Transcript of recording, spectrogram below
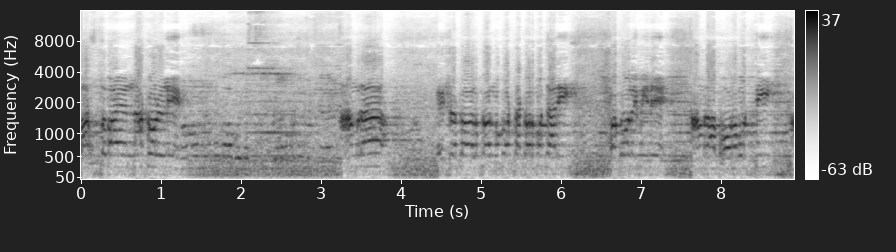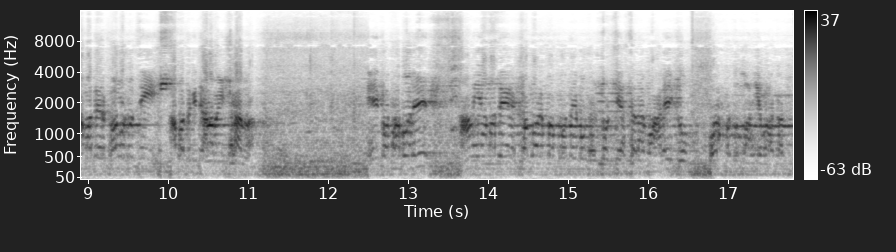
বাস্তবায়ন না করলে আমরা এই সকল কর্মকর্তা, কর্মচারী সকলে মিলে আমরা পরবর্তী আমাদের কর্মসূচি আমাদেরকে জানাব ইনশাআল্লাহ। এই কথা বলে আমি আমাদের সকলের পক্ষ থেকে করছি। আসসালামু আলাইকুম ওরহমতুল্লাহ বারাকাতুহ।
